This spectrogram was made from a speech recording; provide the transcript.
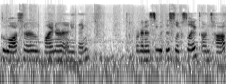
glosser, liner, anything. We're gonna see what this looks like on top.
